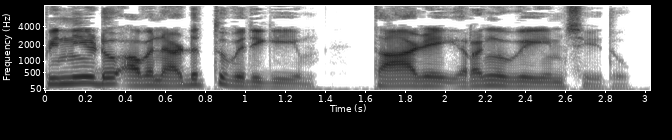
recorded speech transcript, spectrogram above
പിന്നീട് അവൻ അടുത്തുവരികയും താഴെ ഇറങ്ങുകയും ചെയ്തു.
